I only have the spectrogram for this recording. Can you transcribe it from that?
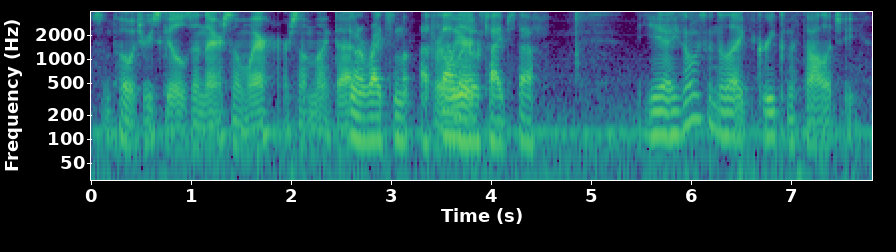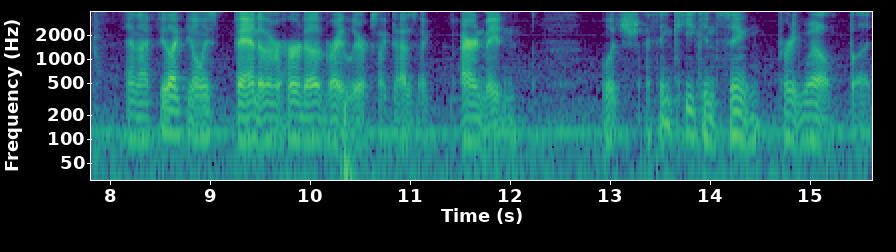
some poetry skills in there somewhere or something like that. he's gonna write some Othello type stuff. Yeah, he's always into like Greek mythology, and I feel like the only band I've ever heard of write lyrics like that is like Iron Maiden, which I think he can sing pretty well. But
